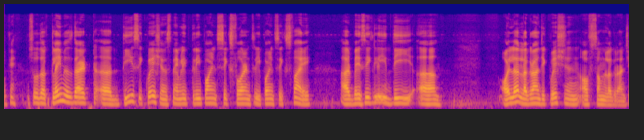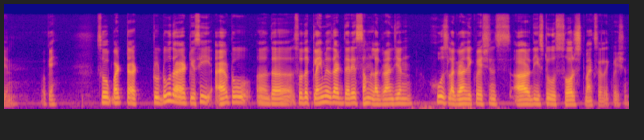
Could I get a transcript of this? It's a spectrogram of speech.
Okay. So, the claim is that uh, these equations namely 3.64 and 3.65 are basically the uh, Euler Lagrange equation of some Lagrangian. Okay. So, but uh, to do that you see I have to uh, the so the claim is that there is some Lagrangian whose Lagrange equations are these two sourced Maxwell equations.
